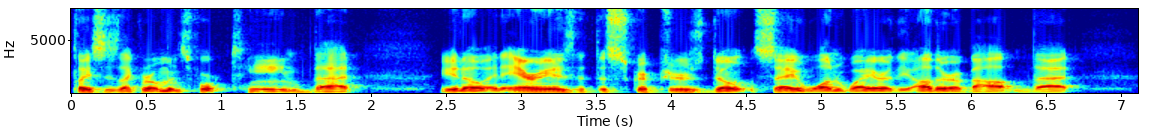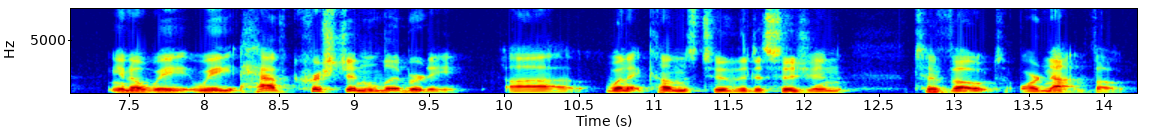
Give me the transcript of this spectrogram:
places like Romans 14 that you know in areas that the scriptures don't say one way or the other about that you know we we have Christian liberty uh, when it comes to the decision to vote or not vote.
